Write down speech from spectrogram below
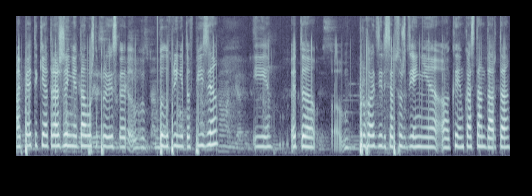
опять-таки, отражение того, что было принято в Пизе, и это э, проводились обсуждения э, КМК-стандарта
